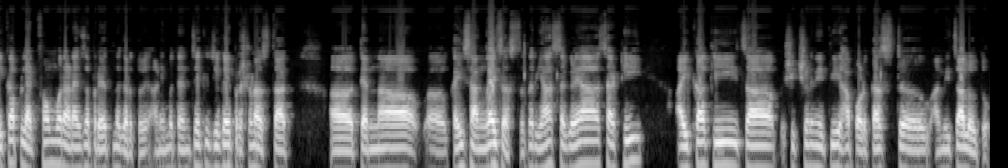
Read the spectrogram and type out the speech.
एका प्लॅटफॉर्मवर आणायचा प्रयत्न करतोय आणि मग त्यांचे जे काही प्रश्न असतात त्यांना काही सांगायचं असतं तर ह्या सगळ्यासाठी ऐका कीचा शिक्षण नीती हा पॉडकास्ट आम्ही चालवतो.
